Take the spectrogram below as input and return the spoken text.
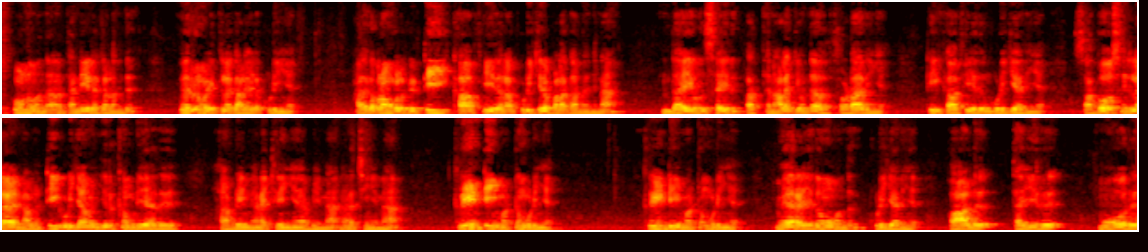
ஸ்பூன் வந்து அந்த தண்ணியில் கலந்து வெறும் வயிற்றில் காலையில் குடிங்க. அதுக்கப்புறம் உங்களுக்கு டீ காஃபி இதெல்லாம் குடிக்கிற பழக்கம் இருந்துச்சுன்னா தயவு செய்து பத்து நாளைக்கு வந்து அதை தொடாதீங்க. டீ காஃபி எதுவும் குடிக்காதீங்க. சப்போஸ் இல்லை என்னால் டீ குடிக்காமல் இருக்க முடியாது அப்படின்னு நினைக்கிறீங்க அப்படின்னா நினச்சிங்கன்னா க்ரீன் டீ மட்டும் குடிங்க. க்ரீன் டீ மட்டும் குடிங்க. வேறு எதுவும் வந்து குடிக்காதீங்க. பால் தயிர் மோர்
